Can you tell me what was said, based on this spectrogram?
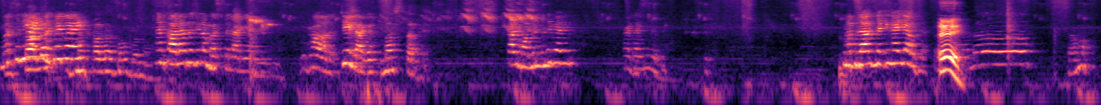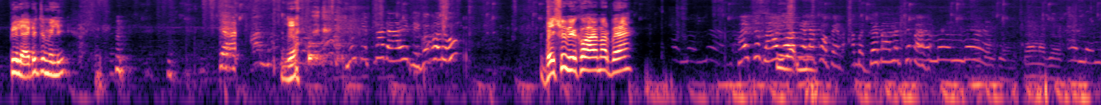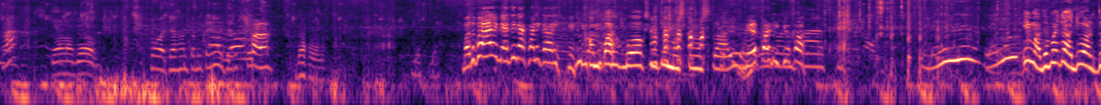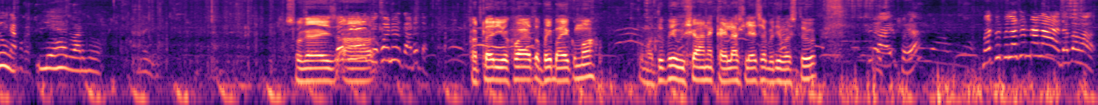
મસ્ત નહીં આવે બધે કોઈ કલર બહુ ગમે અને કલર તો જેટલો મસ્ત લાગે આમ. ઉઠાવા દે. કેવી લાગે મસ્ત તાર મમ્મી નથી પહેરી આ ટાઈમ નથી. આ બ્લાઉઝ મેકિંગ આવી જાવ છે એ રમો પેલી લાઇટો ચમલી લે. હું કેટલા દાડે ભેગો કરું ભાઈ શું વેખો આવે મારા ભાઈ હા તો બાર લો પેલા ખો પેલા આ બધા બાર જ છે પાછા હા સો હજાર તમે ત્રણ હજાર મધુભાઈ મેદી નાખવાની કાળી કંપાસ બોક્સ બધું મસ્ત મસ્ત આવ્યું મેળ પડી ગયો કો એ મધુભાઈ તો હજુ અડધું લે જ વાળજો સો ગાઈઝ આ કટલરી વેખવાય તો ભાઈ બાઇકમાં. તો મધુભાઈ ઉષા અને કૈલાશ લે છે બધી વસ્તુ. પેલા કેમ ના લાયા ડબ્બામાં?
